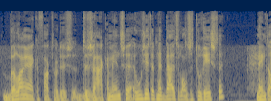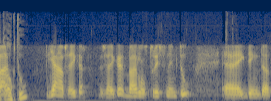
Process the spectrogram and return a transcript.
Belangrijke factor dus, de zakenmensen. Hoe zit het met buitenlandse toeristen? Neemt dat maar, ook toe? Ja, zeker. zeker. Buitenlandse toeristen neemt toe. Uh, ik, denk dat,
